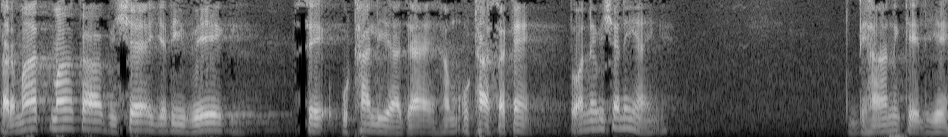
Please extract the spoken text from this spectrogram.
परमात्मा का विषय यदि वेग से उठा लिया जाए, हम उठा सकें तो अन्य विषय नहीं आएँगे। तो ध्यान के लिए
